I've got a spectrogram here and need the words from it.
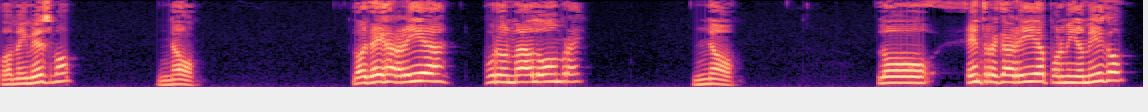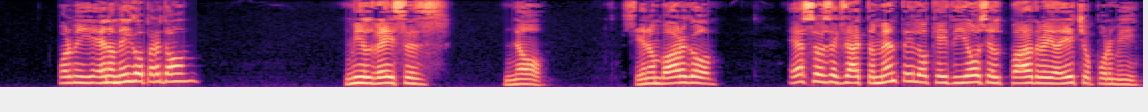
o a mí mismo? No. ¿Lo dejaría por un mal hombre? No. ¿Lo entregaría por mi amigo? ¿Por mi enemigo, perdón? Mil veces no. Sin embargo, eso es exactamente lo que Dios el Padre ha hecho por mí.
